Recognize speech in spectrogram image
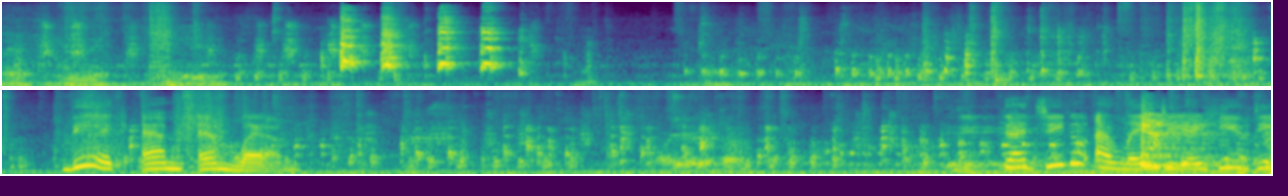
đây đi đây đi Vic M M Lam. đi LA Jia Hi Di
